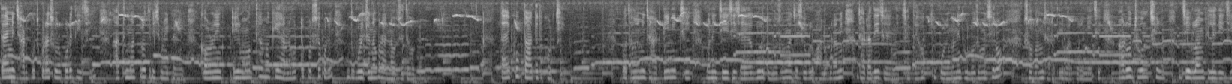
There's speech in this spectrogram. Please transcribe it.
তাই আমি ঝাড়পোছ করা শুরু করে দিয়েছি, হাতে মাত্র তিরিশ মিনিট টাইম কারণ এর মধ্যে আমাকে রান্নাঘরটা পরিষ্কার করে দুপুরের জন্য আবার রান্না বসাতে হবে। তাই খুব তাড়াতাড়ি করছি। প্রথমে আমি ঝাঁট দিয়ে নিচ্ছি। মানে যে যে জায়গাগুলো ধুলো জমে আছে সেগুলো ভালো করে আমি ঝাঁটা দিয়ে ঝেড়ে নিচ্ছি। দেখো কী পরিমাণে ধুলো জমেছিল, সব আমি ঝাঁটা দিয়ে বার করে নিয়েছি। আরও ঝোল ছিল, যেগুলো আমি ফেলে দিয়েছি।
